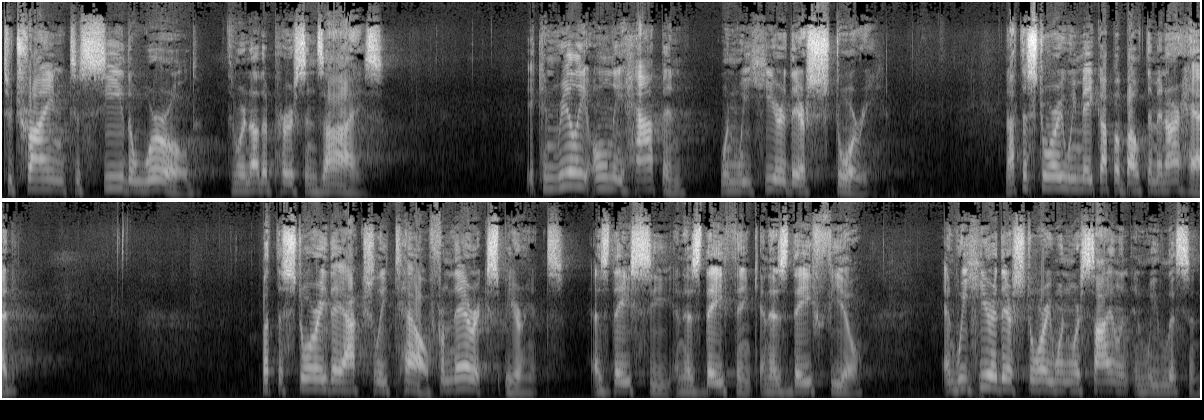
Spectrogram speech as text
to trying to see the world through another person's eyes, it can really only happen when we hear their story. Not the story we make up about them in our head, but the story they actually tell from their experience as they see and as they think and as they feel. And we hear their story when we're silent and we listen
